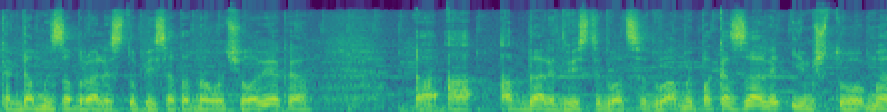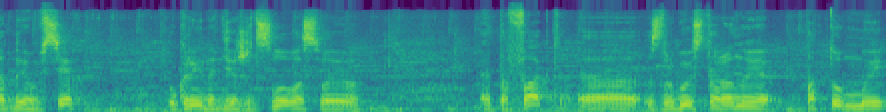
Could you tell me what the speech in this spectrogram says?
когда мы забрали 151 человека, а а отдали 222. Мы показали им, что мы отдаем всех. Украина держит слово свое. Это факт. Э, С другой стороны, потом мы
